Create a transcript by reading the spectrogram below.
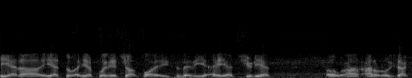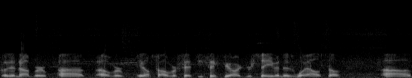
he had uh, he had some, he had plenty of chunk plays, and then he he had shoot he had oh I, I don't know exactly the number uh, over you know over 50 60 yards receiving as well. So um,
